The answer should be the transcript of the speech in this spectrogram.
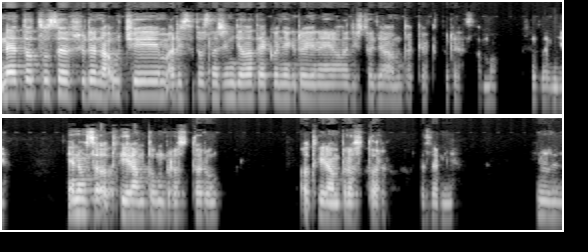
ne to, co se všude naučím a když se to snažím dělat jako někdo jiný, ale když to dělám tak, jak to jde samo přeze mě. Jenom se otvírám tomu prostoru. Otvírám prostor přeze mě. Hmm.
